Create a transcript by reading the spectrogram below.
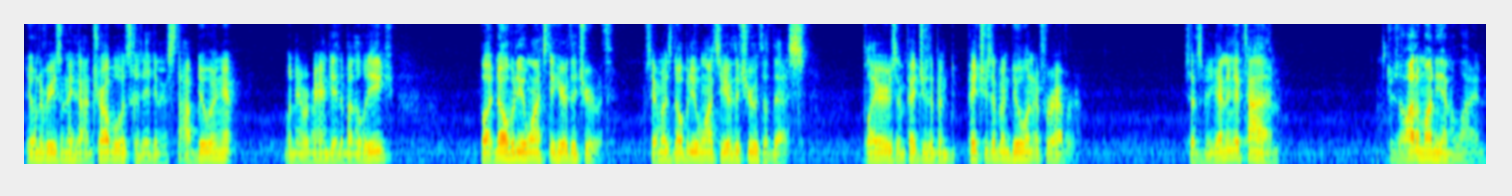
The only reason they got in trouble is because they didn't stop doing it when they were mandated by the league. But nobody wants to hear the truth. Same as nobody wants to hear the truth of this. Players and pitchers have been pitchers have been doing it forever. Since the beginning of time. There's a lot of money on the line.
